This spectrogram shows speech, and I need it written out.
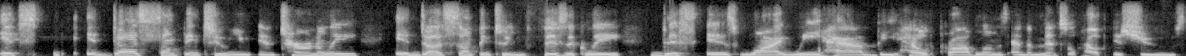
It's it does something to you internally. It does something to you physically. This is why we have the health problems and the mental health issues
